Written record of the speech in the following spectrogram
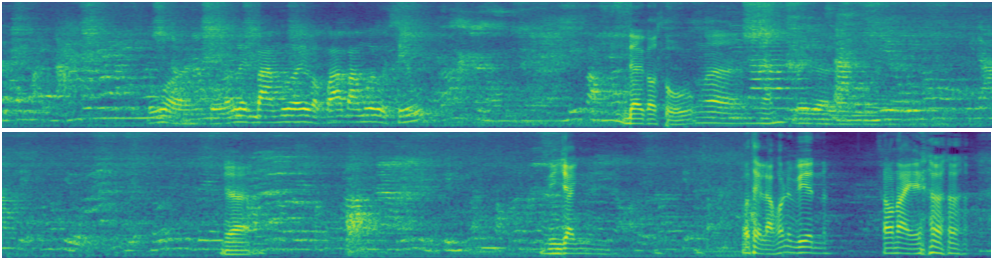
được không bảy năm mươi năm đúng rồi cố gắng lên 30 và qua 30 một xíu. Đời cầu thủ cũng ngắn Bây giờ là- Dạ. kinh doanh có thể là huấn luyện viên sau này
